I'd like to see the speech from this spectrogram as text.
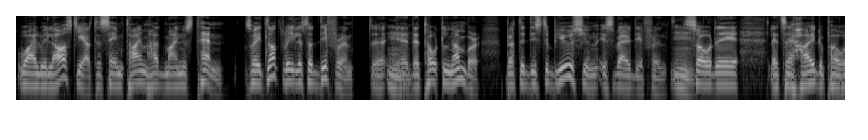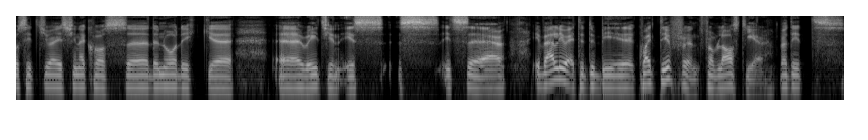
while we last year at the same time had minus ten. So it's not really so different uh, mm. the total number, but the distribution is very different. Mm. So the let's say hydropower situation across uh, the Nordic uh region is it's evaluated to be quite different from last year. But it's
